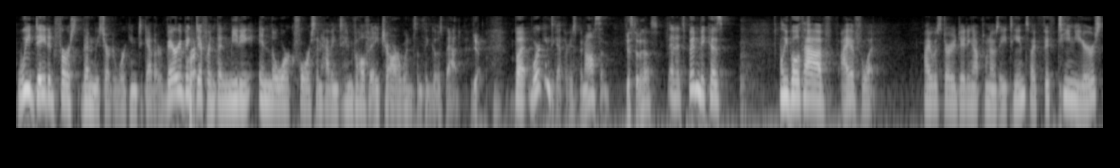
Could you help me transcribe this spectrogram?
We dated first, then we started working together. Very big Correct. different than meeting in the workforce and having to involve HR when something goes bad. Yeah. But working together has been awesome. Yes, it has. And it's been because we both have I have what I was started dating apps when I was 18, so I have 15 years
